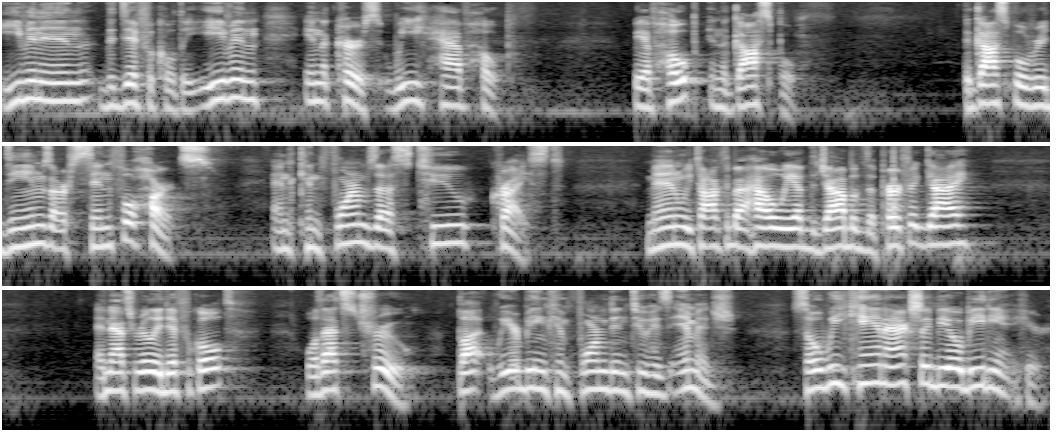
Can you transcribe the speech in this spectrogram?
even in the difficulty, even in the curse, we have hope. We have hope in the gospel. The gospel redeems our sinful hearts and conforms us to Christ. Men, we talked about how we have the job of the perfect guy, and that's really difficult. Well, that's true, but we are being conformed into his image. So we can actually be obedient here.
